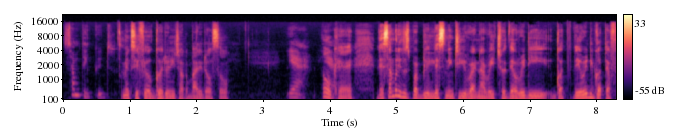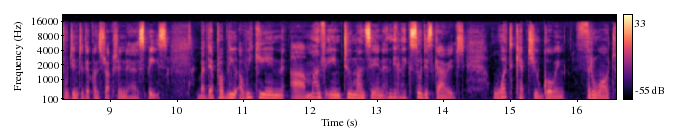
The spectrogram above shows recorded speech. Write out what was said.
something good Makes you feel good when you talk about it, also. yeah yeah. Okay. There's somebody who's probably listening to you right now, Racheal. They already got they already got their foot into the construction uh, space, but they're probably a week in, a month in, two months in, and they're like so discouraged. What kept you going throughout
